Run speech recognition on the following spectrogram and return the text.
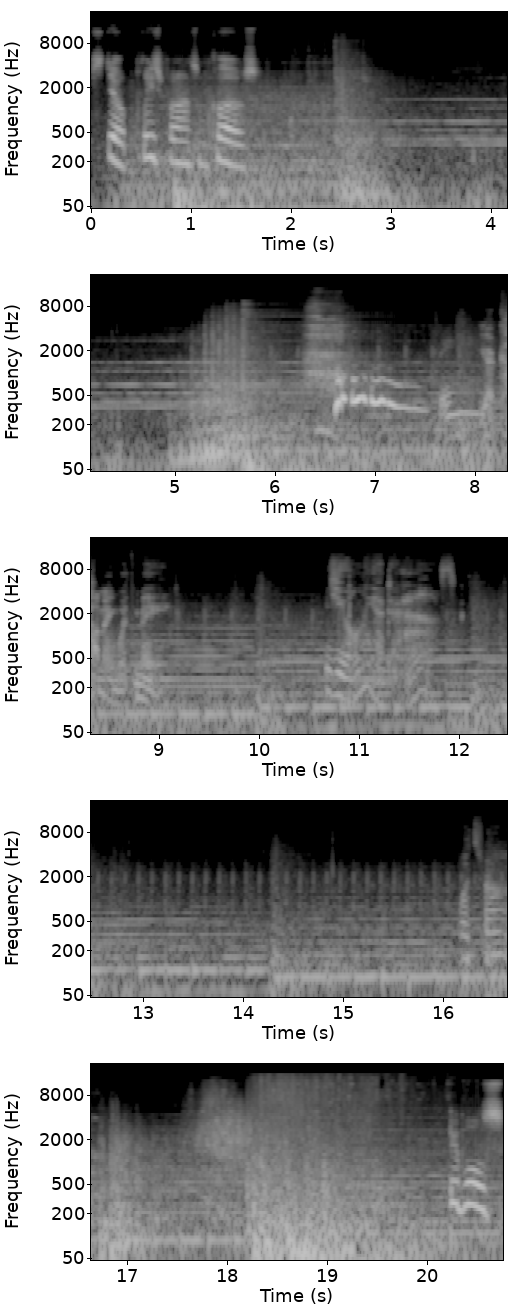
Still, please put on some clothes. You're coming with me. You only had to ask. What's wrong? Bibbles.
